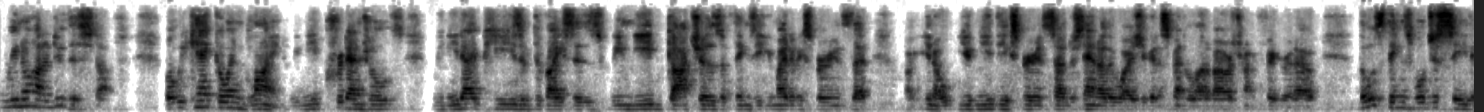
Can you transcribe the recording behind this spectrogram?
We know how to do this stuff, but we can't go in blind. We need credentials, we need IPs of devices, we need gotchas of things that you might have experienced that uh, you know you need the experience to understand. Otherwise, you're going to spend a lot of hours trying to figure it out. Those things will just save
